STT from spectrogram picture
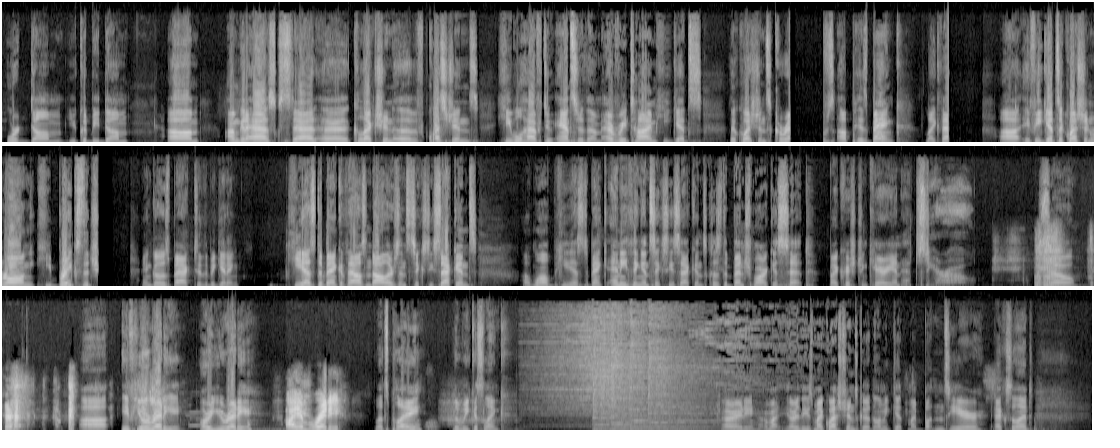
or dumb, you could be dumb. Um, I'm gonna ask Stad a collection of questions. He will have to answer them every time he gets the questions correct. Moves up his bank like that. Uh, if he gets a question wrong, he breaks the ch- and goes back to the beginning. He has to bank thousand dollars in 60 seconds. Uh, well, he has to bank anything in 60 seconds because the benchmark is set by Christian Carrion at zero. So, uh, if you're ready, are you ready? I am ready. Let's play the weakest link. Alrighty, are, my, are these my questions? Good. Let me get my buttons here. Excellent.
